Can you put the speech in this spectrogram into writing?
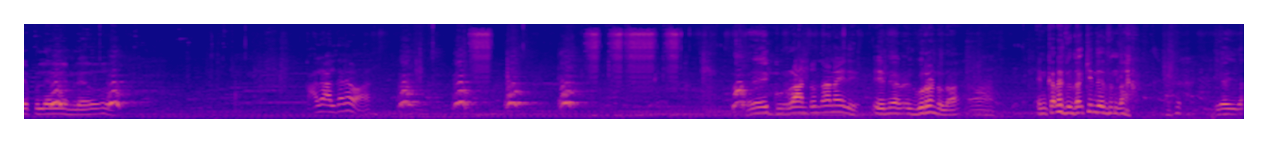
చెప్పులేవు ఏం లేవు. కాలు కాలుతలేవా? ఏ గుర్ర అంటుందా అన్న ఇది? ఏంది గుర్ర ఉంటుందా ఆ, వెనకాల కింద అవుతుందా ఇక ఇది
